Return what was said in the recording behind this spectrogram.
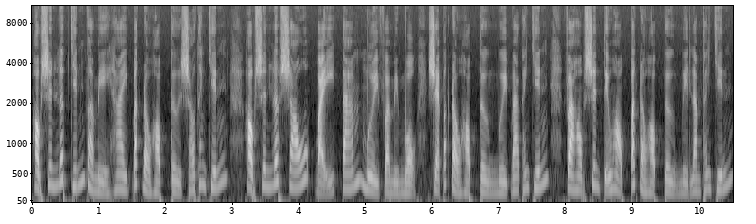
Học sinh lớp 9 và 12 bắt đầu học từ 6 tháng 9. Học sinh lớp 6, 7, 8, 10 và 11 sẽ bắt đầu học từ 13 tháng 9 và học sinh tiểu học bắt đầu học từ 15 tháng 9.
